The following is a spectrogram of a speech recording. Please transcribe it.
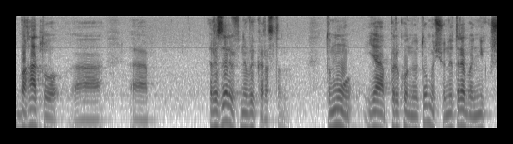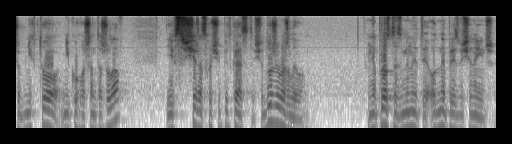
багато а, а, резервів не використано. Тому я переконую в тому, що не треба, щоб ніхто нікого шантажував. І ще раз хочу підкреслити, що дуже важливо не просто змінити одне прізвище на інше.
